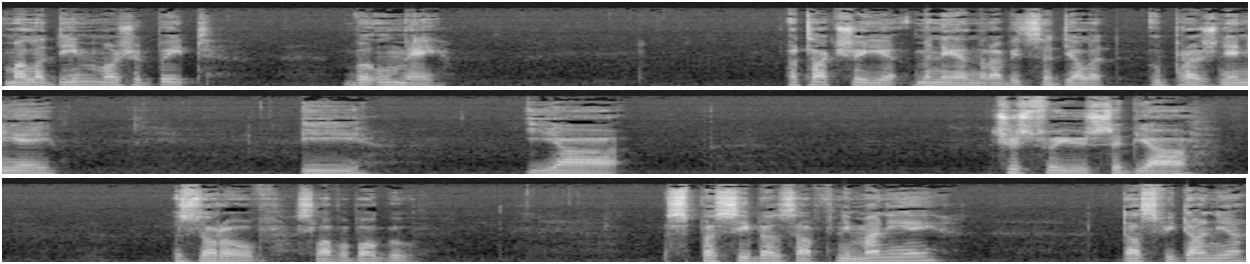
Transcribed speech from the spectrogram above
молодым, может быть, в уме. А также мне нравится делать упражнения, и я чувствую себя здоров, слава Богу. Спасибо за внимание. До свидания.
